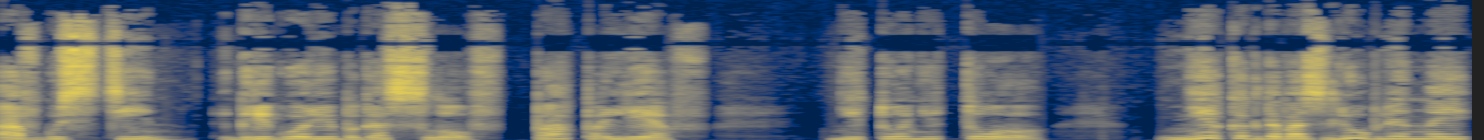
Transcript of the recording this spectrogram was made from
Августин, Григорий Богослов, Папа Лев, не то, не то, некогда возлюбленный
